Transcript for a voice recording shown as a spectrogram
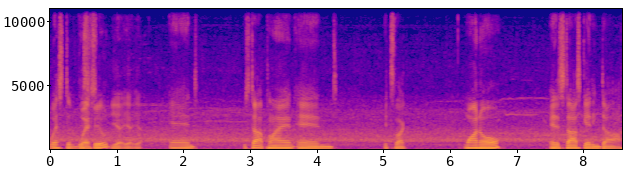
west of this West. field. Yeah, yeah, yeah. and we start playing and it's like one all and it starts getting dark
